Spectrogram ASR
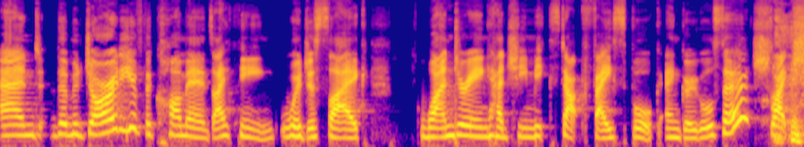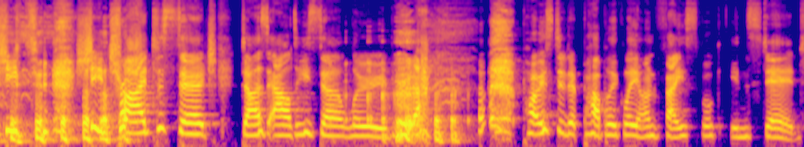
And the majority of the comments I think were just like wondering had she mixed up Facebook and Google search? Like she she tried to search does Aldi sell lube, but posted it publicly on Facebook instead.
